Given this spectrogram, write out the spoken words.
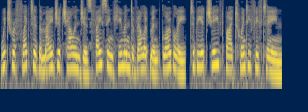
which reflected the major challenges facing human development globally, to be achieved by 2015.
